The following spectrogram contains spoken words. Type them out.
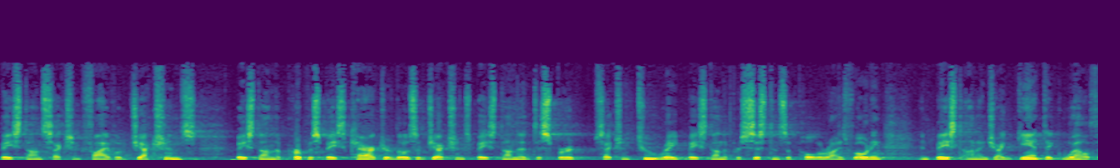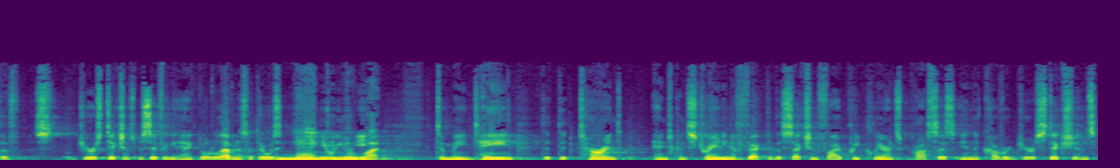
based on Section 5 objections, based on the purpose based character of those objections, based on the disparate Section 2 rate, based on the persistence of polarized voting, and based on a gigantic wealth of jurisdiction specific anecdotal evidence that there was a, continuing need, need to maintain the deterrent and constraining effect of the Section 5 preclearance process in the covered jurisdictions,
